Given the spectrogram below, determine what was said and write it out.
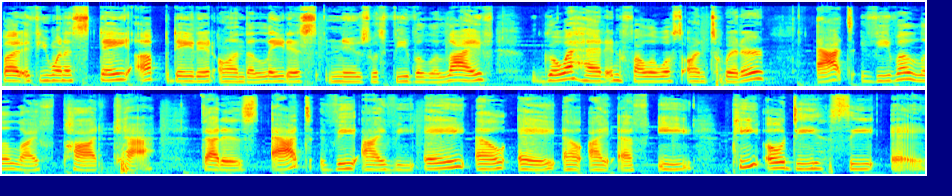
But if you want to stay updated on the latest news with Viva La Life, go ahead and follow us on Twitter at Viva La Life Podcast. That is at V I V A L A L I F E P O D C A.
